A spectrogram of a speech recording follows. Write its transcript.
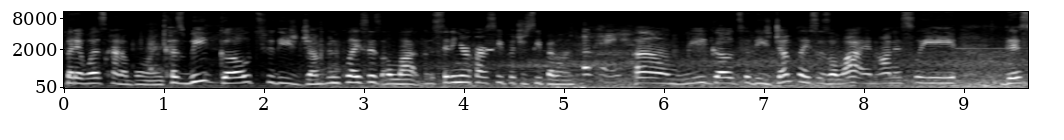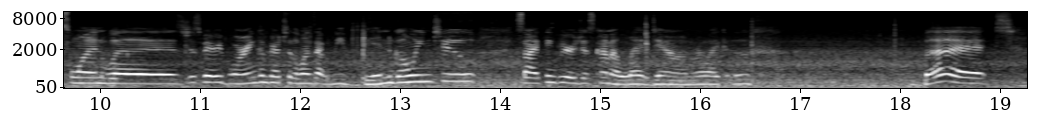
but it was kind of boring. Because we go to these jumping places a lot. Sit in your car seat, put your seatbelt on. Okay. Um, we go to these jump places a lot, and honestly, this one was just very boring compared to the ones that we've been going to. So I think we were just kind of let down. We're like, ugh. But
